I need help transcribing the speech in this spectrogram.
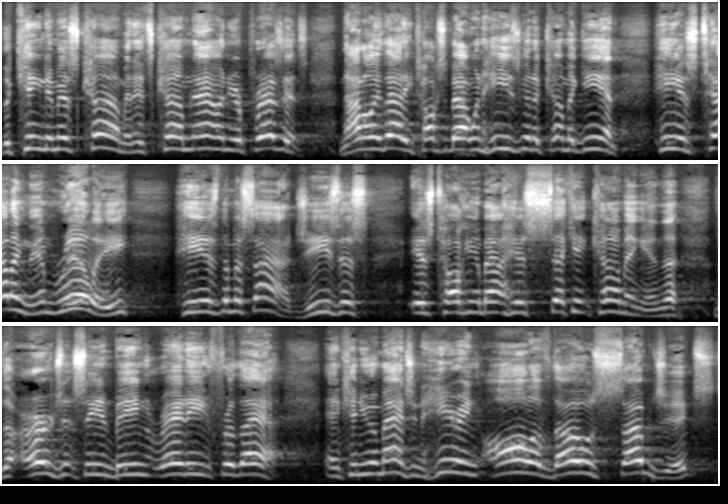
The kingdom has come, and it's come now in your presence. Not only that, he talks about when he's going to come again. He is telling them, really, he is the Messiah. Jesus is talking about his second coming and the, the urgency in being ready for that. And can you imagine hearing all of those subjects?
